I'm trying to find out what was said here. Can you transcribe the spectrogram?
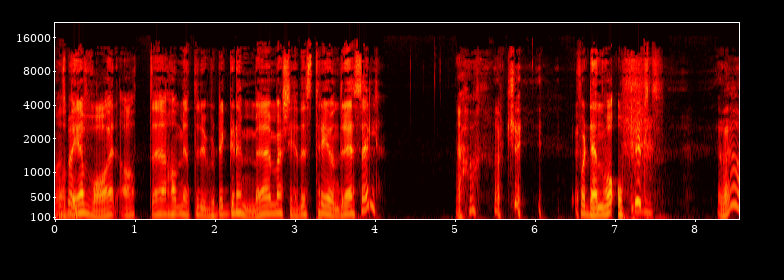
Og det var at uh, han mente du burde glemme Mercedes 300 SL, Jaha, ok. for den var oppbrukt. Ja, ja.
